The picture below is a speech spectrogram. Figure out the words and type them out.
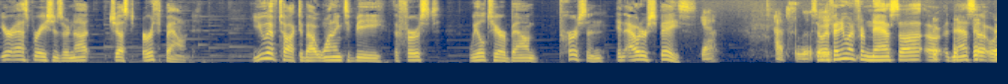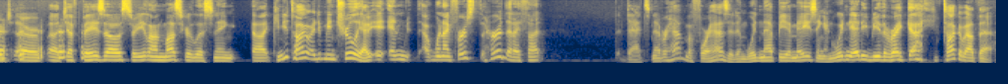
Your aspirations are not just earthbound. You have talked about wanting to be the first wheelchair bound person in outer space. Yeah. Absolutely. So, if anyone from NASA or NASA or, or uh, Jeff Bezos or Elon Musk are listening, uh, can you talk? I mean, truly, I, and when I first heard that, I thought that's never happened before, has it? And wouldn't that be amazing? And wouldn't Eddie be the right guy? talk about that.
